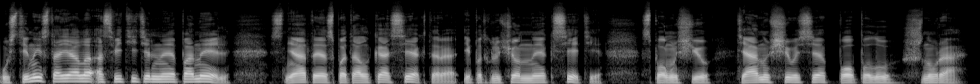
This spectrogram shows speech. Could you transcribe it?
У стены стояла осветительная панель, снятая с потолка сектора и подключенная к сети с помощью тянущегося по полу шнура.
